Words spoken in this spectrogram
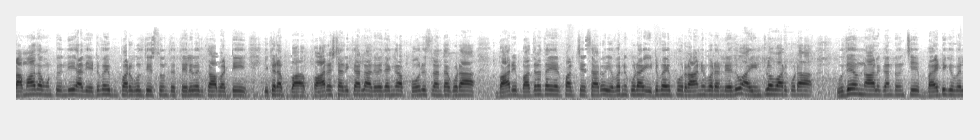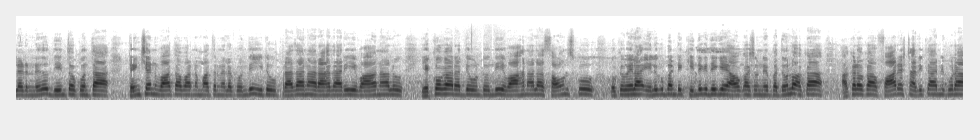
ప్రమాదం ఉంటుంది. అది ఎటువైపు పరుగులు తీస్తుందో తెలియదు కాబట్టి ఇక్కడ ఫారెస్ట్ అధికారులు అదేవిధంగా పోలీసులు పోలీసులంతా కూడా భారీ భద్రత ఏర్పాటు చేశారు. ఎవరిని కూడా ఇటువైపు రానివ్వడం లేదు. ఆ ఇంట్లో వారు కూడా ఉదయం నాలుగు గంటల నుంచి బయటికి వెళ్ళడం లేదు. దీంతో కొంత టెన్షన్ వాతావరణం మాత్రం నెలకొంది. ఇటు ప్రధాన రహదారి ఈ వాహనాలు ఎక్కువగా రద్దీ ఉంటుంది. వాహనాల సౌండ్స్కు ఒకవేళ ఎలుగుబంటి కిందికి దిగే అవకాశం నేపథ్యంలో అక్కడ అక్కడ ఒక ఫారెస్ట్ అధికారిని కూడా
